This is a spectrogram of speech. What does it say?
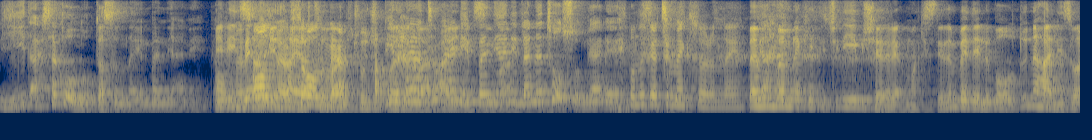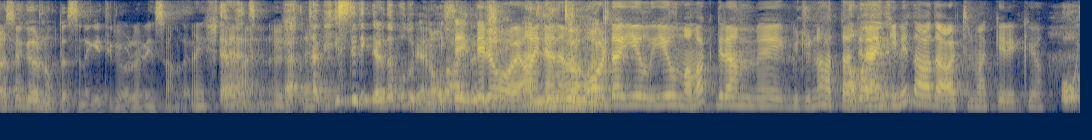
Yiğit Aksakoğlu noktasındayım ben yani. Bir Olmuyor. insan bir Olmuyorsa hayatı olmuyor. var, Ha, çocukları bir hayatım var, yani ailesi ben var. yani lanet olsun yani. Bunu götürmek zorundayım. Ben bu memleket için iyi bir şeyler yapmak istedim. Bedeli bu oldu. Ne haliniz varsa gör noktasına getiriyorlar insanları. İşte, Evet. Aynen öyle. işte. E, tabii istedikleri de budur yani. O da ayrı bir İstekleri şey. o Yani aynen yıldırmak, orada yıl, yılmamak direnme gücünü hatta Ama direngini yani- daha da artırmak gerekiyor. O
